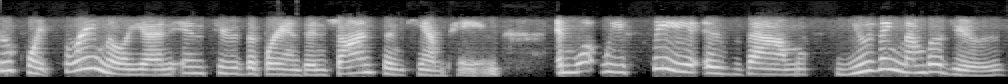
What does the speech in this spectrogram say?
2.3 million into the Brandon Johnson campaign. And what we see is them using member dues.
